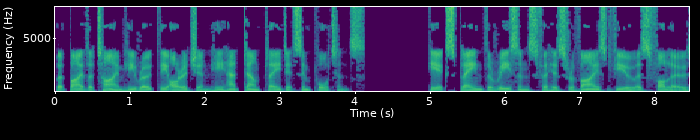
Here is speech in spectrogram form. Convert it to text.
But by the time he wrote The Origin he had downplayed its importance. He explained the reasons for his revised view as follows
